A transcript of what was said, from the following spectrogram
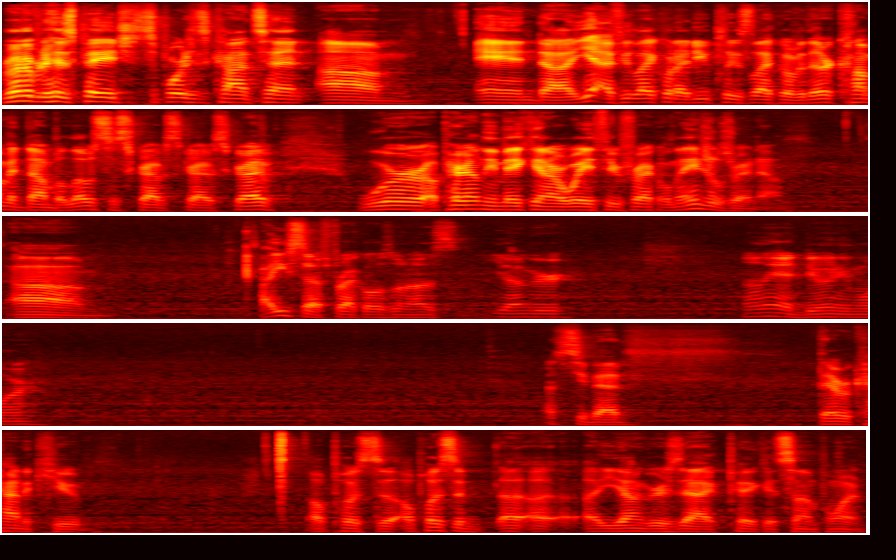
run over to his page, support his content, um, and uh, yeah, if you like what I do, please like over there, comment down below, subscribe, subscribe, subscribe. We're apparently making our way through Freckled Angels right now. I used to have freckles when I was younger. I don't think I do anymore. That's too bad. They were kind of cute. I'll post a I'll post a, a, a, younger Zack pic at some point,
